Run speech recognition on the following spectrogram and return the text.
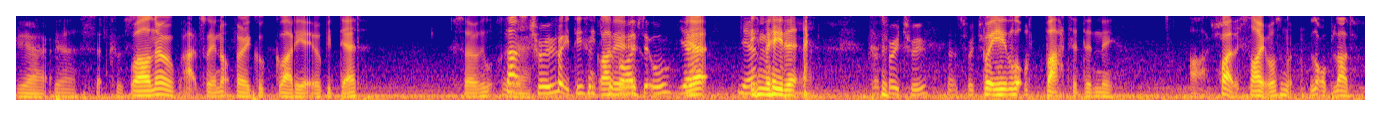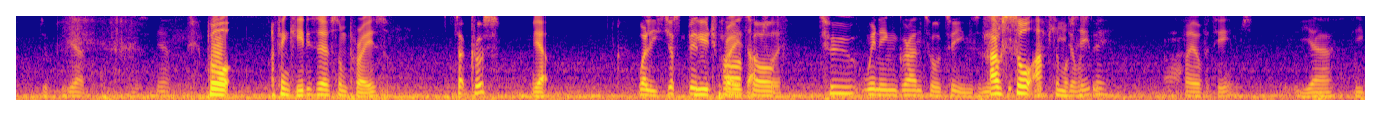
yeah. Yeah, Sepp Kuss. Well, no, actually, not very good gladiator would be dead. So he looked That's Yeah. true. Pretty decent He gladiator. survived it all. Yeah. Yeah, Yeah. he made it. Yeah. That's very true. That's very true. but he looked battered, didn't he? Ah, Quite the sight, wasn't it? a lot of blood. Yeah. Yeah. But I think he deserves some praise. Sepp Kuss. Yep. Well, he's just been Huge part praise, of actually. two winning Grand Tour teams. And How the key- sought the after key must he domestic- be by other teams? Yeah, he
